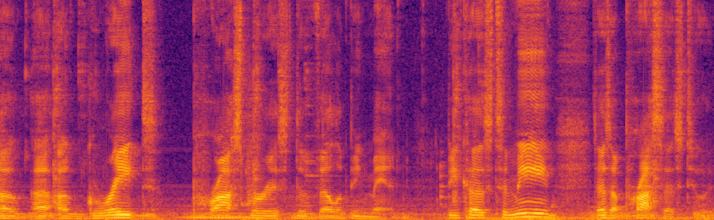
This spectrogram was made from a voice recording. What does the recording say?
a, a, a great, prosperous, developing man. Because to me, there's a process to it,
